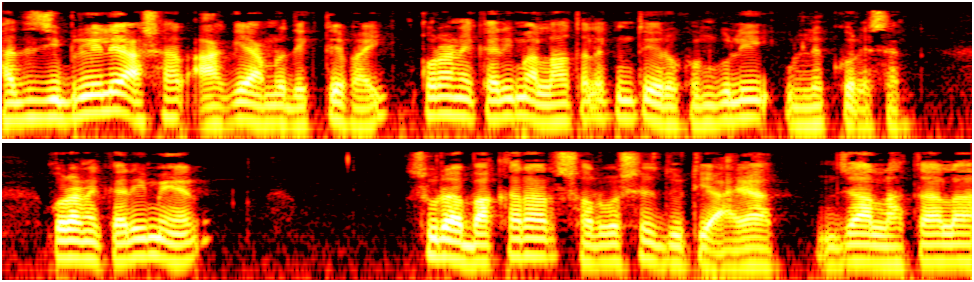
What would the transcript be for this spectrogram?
হাদিস জিবরিলে আসার আগে আমরা দেখতে পাই, কোরআনে কারিম আল্লাহ তালা কিন্তু এরকমগুলি উল্লেখ করেছেন। কোরআনে কারিমের সুরা বাকারার সর্বশেষ দুটি আয়াত, যা আল্লাহ তালা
